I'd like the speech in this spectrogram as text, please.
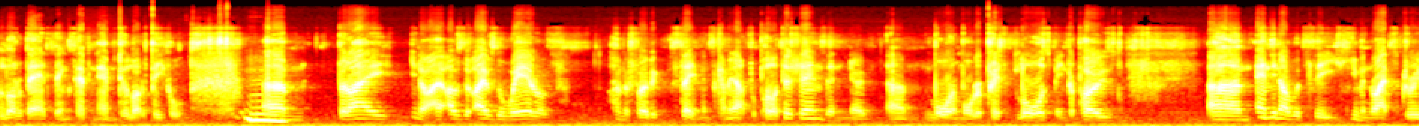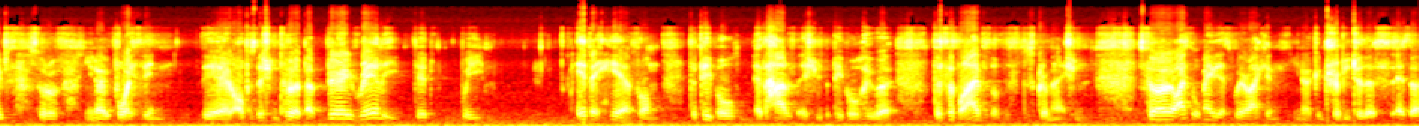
a lot of bad things happening happening to a lot of people. Mm. Um, but I you know I, I, was I was aware of homophobic statements coming out from politicians, and you know um, more and more repressive laws being proposed. Um, and then I would see human rights groups sort of, you know, voicing their opposition to it, but very rarely did we ever hear from the people at the heart of the issue, the people who were the survivors of this discrimination. So I thought maybe that's where I can, you know, contribute to this as a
